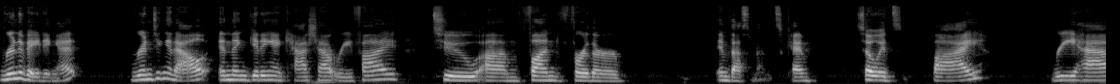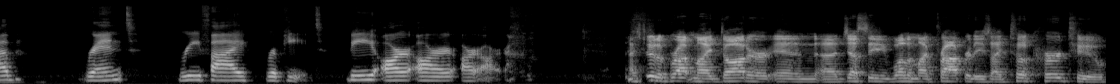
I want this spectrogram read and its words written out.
renovating it, renting it out, and then getting a cash out refi to um, fund further investments. Okay. So it's buy, rehab, rent, refi, repeat. B R R R R. I should have brought my daughter in, uh, Jessie. One of my properties I took her to.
